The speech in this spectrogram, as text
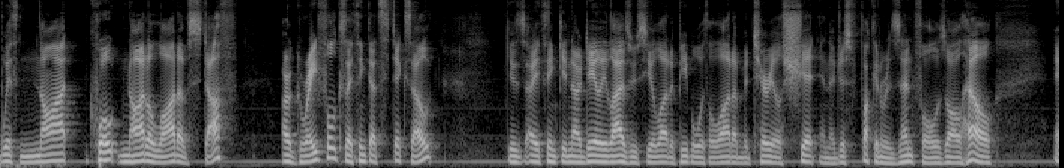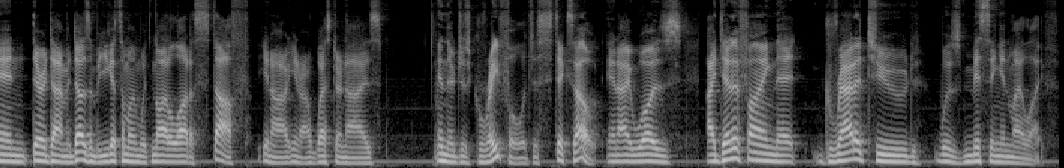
with not quote not a lot of stuff are grateful because I think that sticks out because I think in our daily lives we see a lot of people with a lot of material shit and they're just fucking resentful as all hell. And they're a dime a dozen, but you get someone with not a lot of stuff in our you know our Western eyes, and they're just grateful. It just sticks out. And I was identifying that gratitude was missing in my life.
